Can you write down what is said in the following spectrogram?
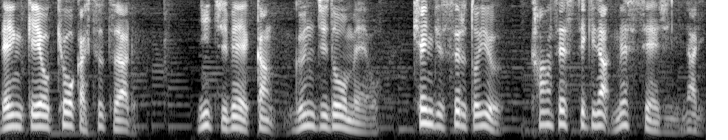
連携を強化しつつある日米韓軍事同盟を堅持するという間接的なメッセージになり、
